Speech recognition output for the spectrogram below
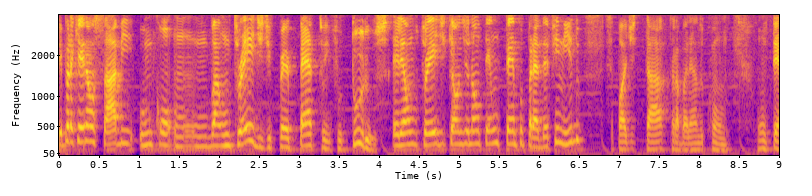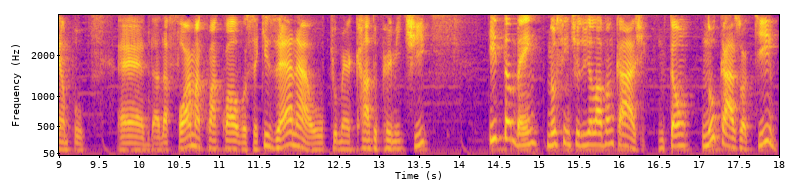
E para quem não sabe, um, um, um, trade de perpétuo em futuros, ele é um trade que é onde não tem um tempo pré-definido. Você pode estar tá trabalhando com um tempo é, da, da forma com a qual você quiser, né? O que o mercado permitir e também no sentido de alavancagem. Então, no caso aqui,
